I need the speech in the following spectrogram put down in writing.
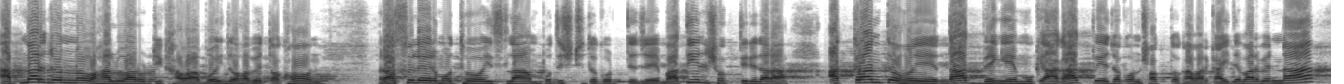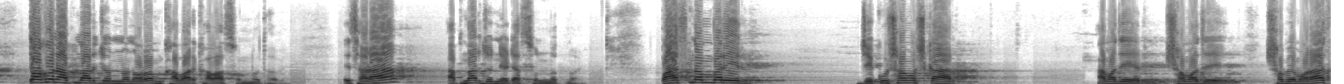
আপনার জন্য হালুয়া রুটি খাওয়া বৈধ হবে তখন রাসুলের মতো ইসলাম প্রতিষ্ঠিত করতে যে বাতিল শক্তির দ্বারা আক্রান্ত হয়ে দাঁত ভেঙে মুখে আঘাত পেয়ে যখন শক্ত খাবার খাইতে পারবেন না, তখন আপনার জন্য নরম খাবার খাওয়া সুন্নত হবে। এছাড়া আপনার জন্য এটা সুন্নত নয়। পাঁচ নম্বরের যে কুসংস্কার আমাদের সমাজে সবে মরাজ,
